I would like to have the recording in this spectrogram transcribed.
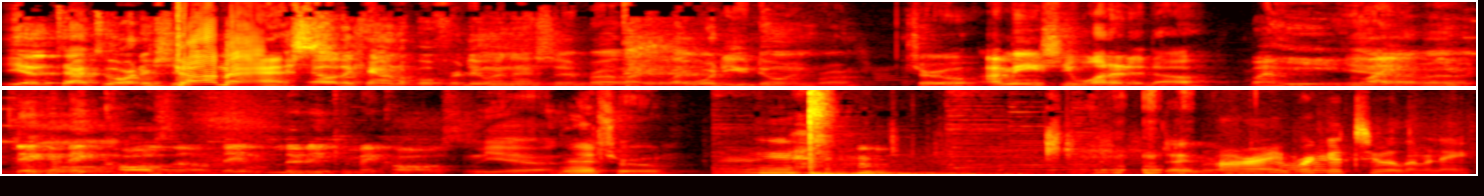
Yeah, the tattoo artist Dumbass. held accountable for doing that shit, bro. Like, like, what are you doing, bro? True. I mean, she wanted it though. But he, Yeah, like, but you, they come can make calls though. They literally can make calls. Yeah. Yeah, true. All right, we're good to eliminate.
